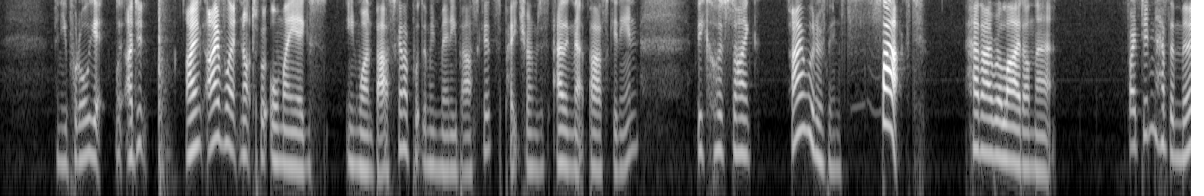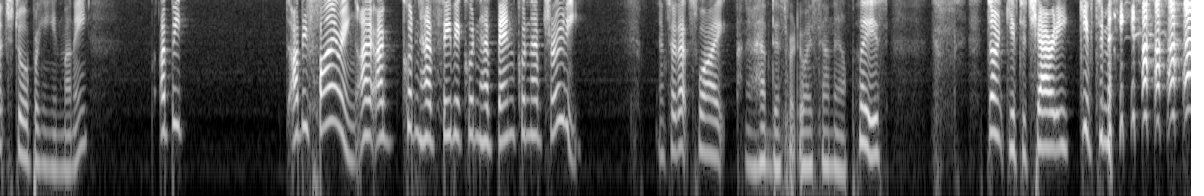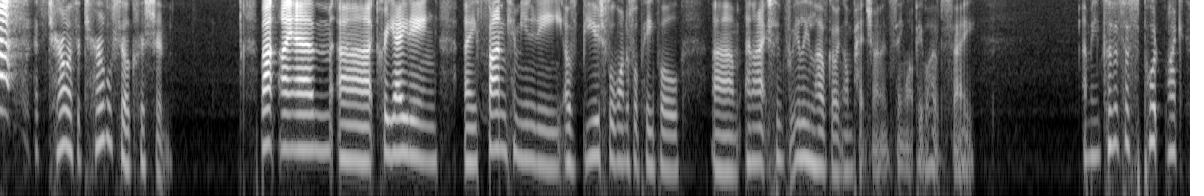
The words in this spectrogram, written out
And you put all your. I didn't. I, I've learnt not to put all my eggs in one basket. I put them in many baskets. Patreon, I'm just adding that basket in. Because, like, I would have been fucked had I relied on that. If I didn't have the merch store bringing in money, I'd be I'd be firing. I, I couldn't have Phoebe, couldn't have Ben, couldn't have Trudy. And so that's why I know how desperate do I sound now. Please don't give to charity, give to me. that's terrible. That's a terrible sell, Christian. But I am uh, creating a fun community of beautiful, wonderful people. Um, and I actually really love going on Patreon and seeing what people have to say. I mean, because it's a support, like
